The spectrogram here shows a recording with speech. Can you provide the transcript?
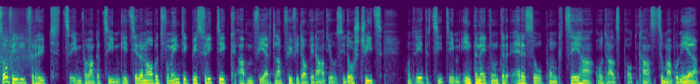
So viel für heute. Das Infomagazin gibt es jeden Abend vom Montag bis Freitag ab dem Viertel ab 5 Uhr bei Radio Südostschweiz und jederzeit im Internet unter rso.ch oder als Podcast zum Abonnieren.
